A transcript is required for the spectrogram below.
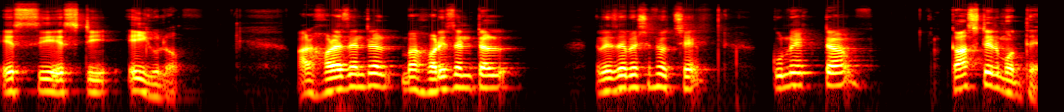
SC ST এইগুলো। আর হরাইজেন্টাল বা হরিজেন্টাল রিজার্ভেশন হচ্ছে কোনো একটা কাস্টের মধ্যে,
